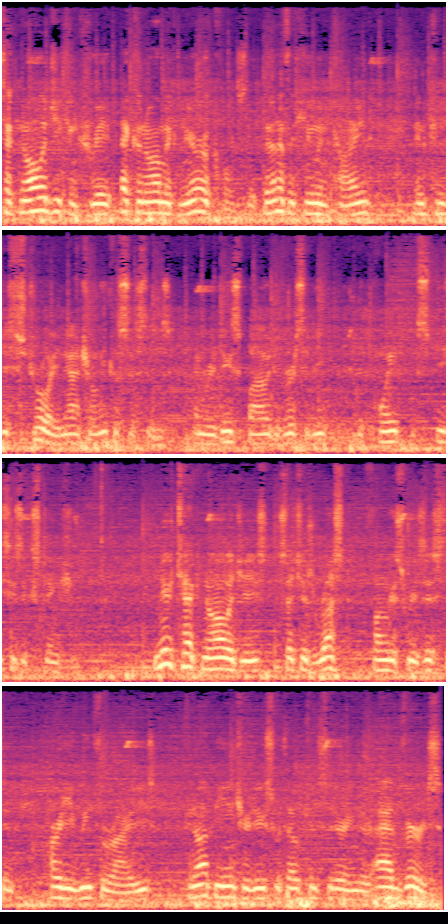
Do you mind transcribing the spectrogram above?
Technology can create economic miracles that benefit humankind and can destroy natural ecosystems and reduce biodiversity to the point of species extinction. New technologies, such as rust fungus resistant hardy wheat varieties, cannot be introduced without considering their adverse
